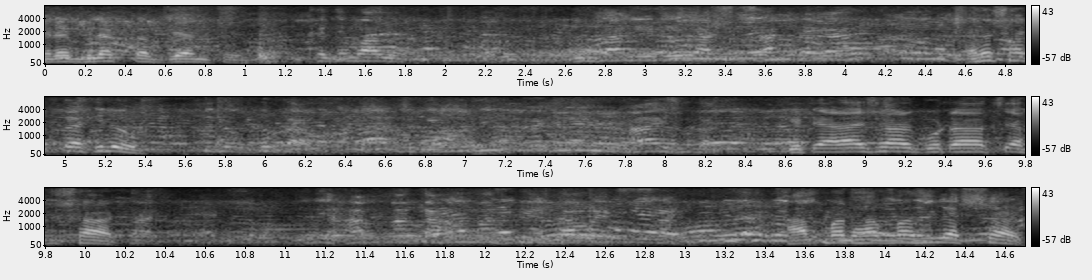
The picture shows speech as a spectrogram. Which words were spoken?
এটা ব্ল্যাক কাপ জ্যান্ত। একশো ষাট টাকা কিলো? কেটে আড়াইশো আর গোটা হচ্ছে একশো ষাট। হাফ মাছ হাফ মাছ নিলে একশো ষাট।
